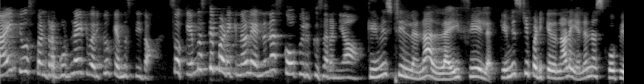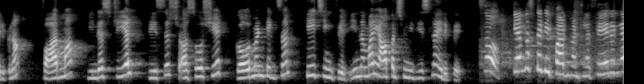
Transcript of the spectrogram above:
நைட் யூஸ் பண்ற குட் நைட் வரைக்கும் கெமிஸ்ட்ரி தான். சோ கெமிஸ்ட்ரி படிக்கனால என்னென்ன ஸ்கோப் இருக்கு சரண்யா? கெமிஸ்ட்ரி இல்லைன்னா லைஃபே இல்லை. கெமிஸ்ட்ரி படிக்கிறதுனால என்னென்ன ஸ்கோப் இருக்குன்னா pharma industrial research associate government exam teaching field இந்த மாதிரி ஆப்பர்ச்சுனிட்டிஸ்லாம் இருக்கு. சோ கெமிஸ்ட்ரி டிபார்ட்மெண்ட்ல சேருங்க.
